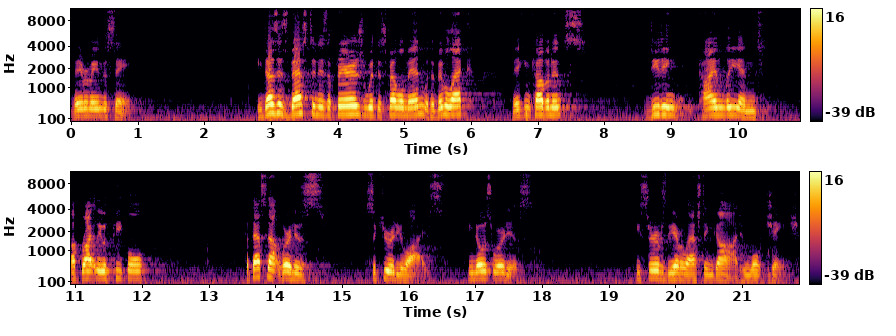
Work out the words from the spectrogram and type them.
They remain the same. He does his best in his affairs with his fellow men, with Abimelech, making covenants, dealing kindly and uprightly with people. But that's not where his security lies. He knows where it is. He serves the everlasting God who won't change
